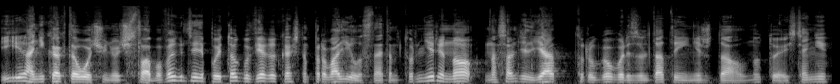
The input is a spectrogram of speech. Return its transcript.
И они как-то очень-очень слабо выглядели. По итогу Вега, конечно, провалилась на этом турнире, но на самом деле я другого результата и не ждал. Ну, то есть они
